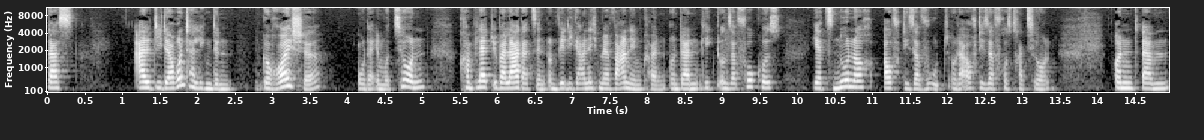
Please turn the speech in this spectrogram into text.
dass all die darunterliegenden Geräusche oder Emotionen komplett überlagert sind und wir die gar nicht mehr wahrnehmen können. Und dann liegt unser Fokus jetzt nur noch auf dieser Wut oder auf dieser Frustration. Und ähm,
